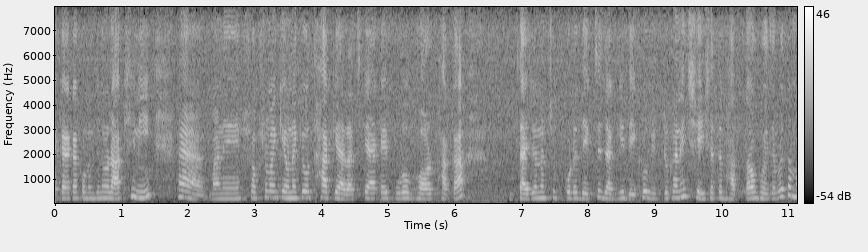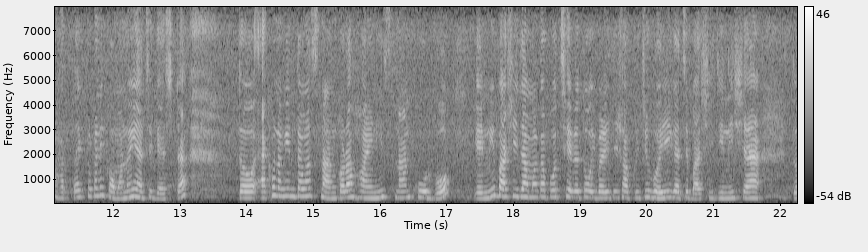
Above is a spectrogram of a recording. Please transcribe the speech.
একা একা কোনোদিনও রাখিনি। হ্যাঁ মানে সবসময় কেউ না কেউ থাকে আর আজকে একাই পুরো ঘর ফাঁকা। তাই জন্য চুপ করে দেখছে, যা গিয়ে দেখুক একটুখানি। সেই সাথে ভাতটাও হয়ে যাবে। তো ভাতটা একটুখানি কমানোই আছে গ্যাসটা। তো এখনও কিন্তু আমার স্নান করা হয়নি। স্নান করব। এমনি বাসি জামা কাপড় ছেড়ে তো ওই বাড়িতে সব কিছু হয়েই গেছে। বাসি জিনিস হ্যাঁ তো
